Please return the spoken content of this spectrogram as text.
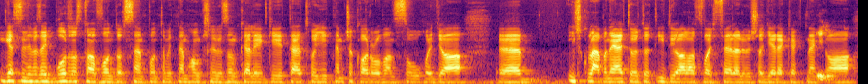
Igen, szerintem ez egy borzasztóan fontos szempont, amit nem hangsúlyozunk eléggé, tehát hogy itt nem csak arról van szó, hogy a iskolában eltöltött idő alatt vagy felelős a gyerekeknek a,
